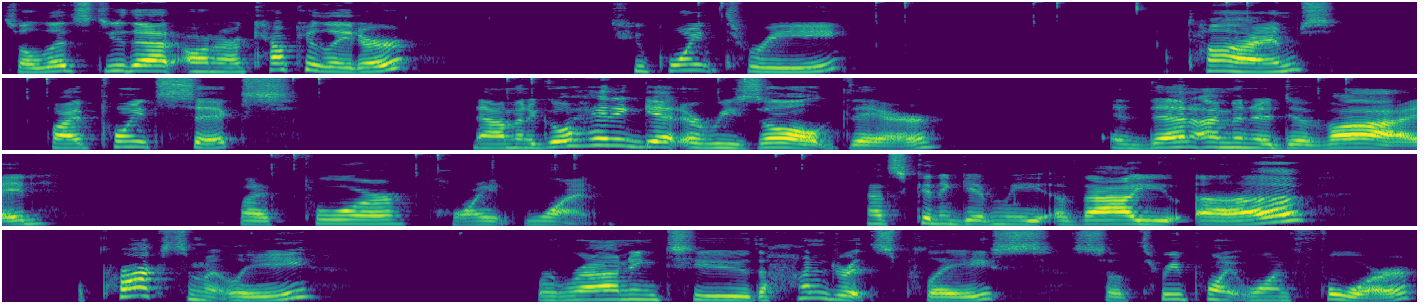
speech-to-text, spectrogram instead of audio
So let's do that on our calculator. 2.3 times 5.6 now I'm going to go ahead and get a result there. And then I'm going to divide by 4.1. That's going to give me a value of approximately, we're rounding to the hundredths place, so 3.14.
